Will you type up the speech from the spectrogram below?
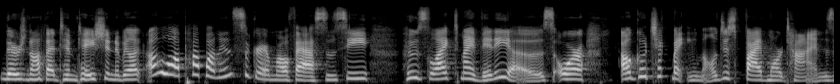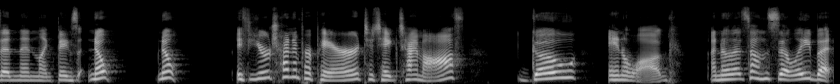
There's not that temptation to be like, oh, I'll pop on Instagram real fast and see who's liked my videos, or I'll go check my email just five more times and then like things. Nope, nope if you're trying to prepare to take time off, go analog. I know that sounds silly, but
